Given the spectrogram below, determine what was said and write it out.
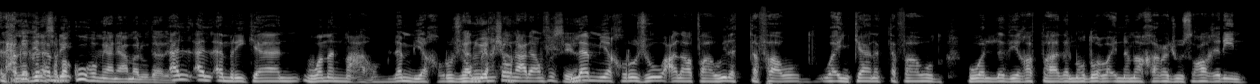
الحقيقة الذين الأمري... سبقوهم يعني عملوا ذلك. ال- الأمريكان ومن معهم؟ لم يخرجوا كانوا يخشون على أنفسهم. لم يخرجوا على طاولة تفاوض وإن كان التفاوض هو الذي غطى هذا الموضوع وإنما خرجوا صاغرين.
